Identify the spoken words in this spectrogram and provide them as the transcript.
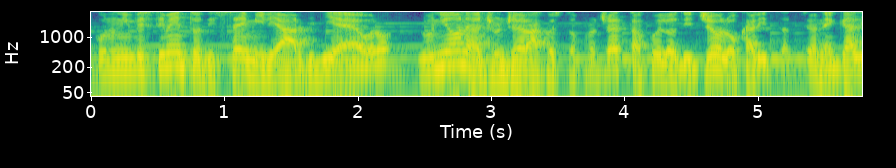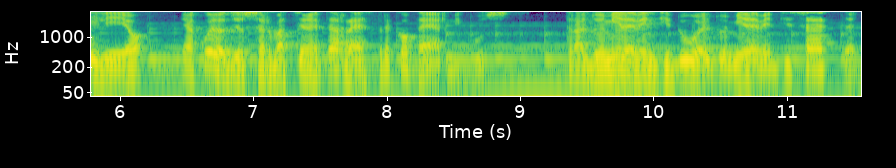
con un investimento di 6 miliardi di euro, l'Unione aggiungerà questo progetto a quello di geolocalizzazione Galileo e a quello di osservazione terrestre Copernicus. Tra il 2022 e il 2027,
